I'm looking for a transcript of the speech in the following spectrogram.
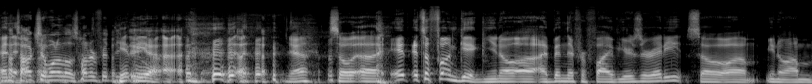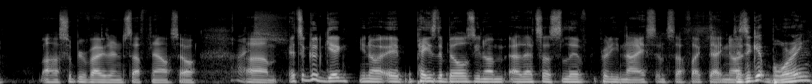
and talk to one of those 150. Hit me up. yeah. So uh, it, it's a fun gig. You know, uh, I've been there for five years already. So um, you know, I'm a supervisor and stuff now. So um, it's a good gig. You know, it pays the bills. You know, uh, lets us live pretty nice and stuff like that. You know, Does it get boring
